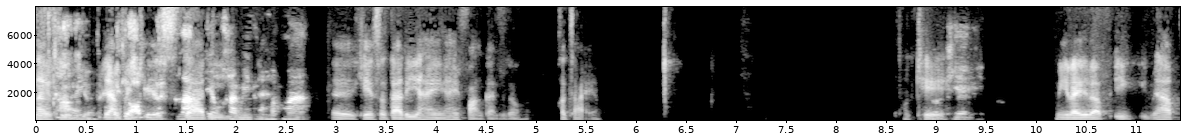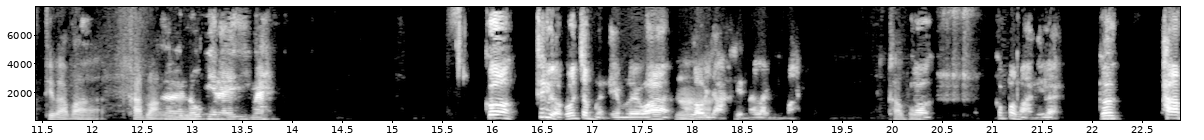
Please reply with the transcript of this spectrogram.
นั่นก็คือเอายกตัวอย่างไปเป็นรอบ case study El Camino มากเออ case study ให้ให้ฟังกันก็เข้าใจครับโอเคๆโอเค มีอะไรแบบอีกอีกไหมครับ ที่แบบว่าคาดหวังเออนุกมีอะไรอีกไหมก็ที่เหลือก็จะเหมือนเอ็มเลยว่าอ่าเราอยากเห็นอะไรใหม่ครับผๆมก็ก็ประมาณนี้แหละ ก็ภาพ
